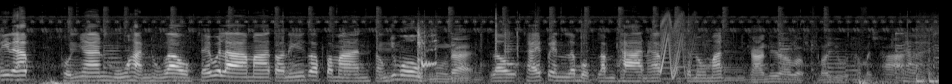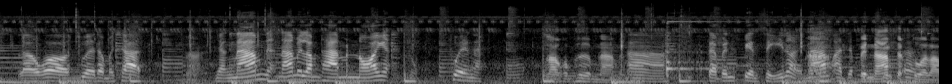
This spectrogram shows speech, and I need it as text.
นี่นะครับผ ลงานหมูหันของเรา ใช้เวลามาตอนนี้ก็ประมาณ 2 ชั่วโมง มุ่งได้ เราใช้เป็นระบบลำธารนะครับอัตโนมัติการที่เราแบบเราอยู่ธรรมชาติใช่เราก็ช่วยธรรมชาติ ใช่อย่างน้ำเนี่ยน้ำในลำธารมันน้อยไงช่วยยังไงเราก็เพิ่มน้ำอ่า แต่เป็นเปลี่ยนสีหน่อยน้ำอาจจะเป็นน้ำจากตัวเรา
